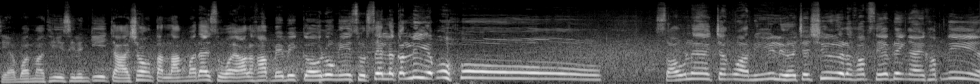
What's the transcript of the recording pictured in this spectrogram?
เสียบอลมาที่ซิลินกี้จ่ายช่องตัดหลังมาได้สวยเอาละครับเบบี้เกิลลูกนี้สุดเส้นแล้วก็เรียบโอ้โหเสาแรกจังหวะนี้เหลือจะเชื่อแล้วครับเซฟได้ไงครับเนี่ย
